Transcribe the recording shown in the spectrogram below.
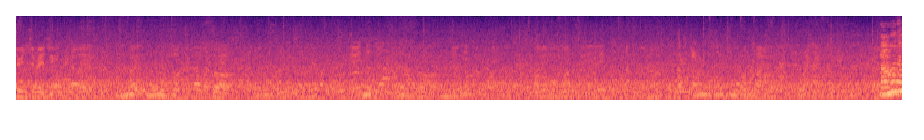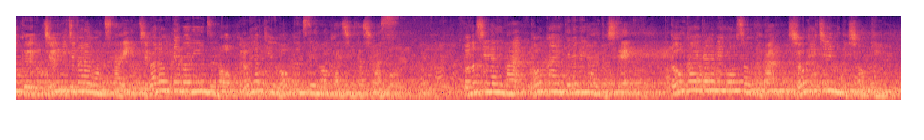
メージが見えるそうまもなく中日ドラゴンズ対千葉ロッテマリーンズのプロ野球オープン戦を開始いたします。この試合は東海テレビ杯として東海テレビ放送から勝利チームに賞金。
